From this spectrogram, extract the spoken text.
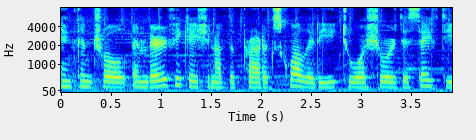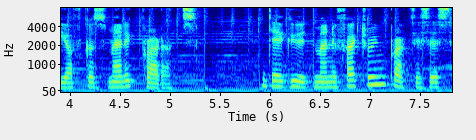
and control and verification of the product's quality to assure the safety of cosmetic products. The good manufacturing practices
